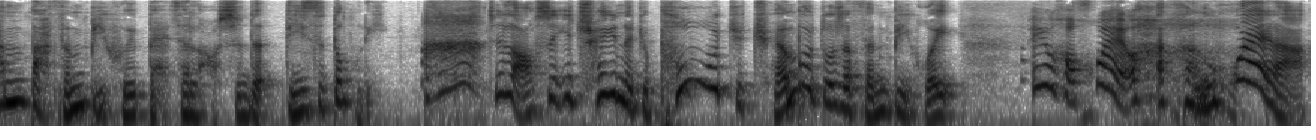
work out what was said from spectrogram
他们把粉笔灰摆在老师的笛子洞里啊！这老师一吹呢，就噗，就全部都是粉笔灰。哎呦，好坏哦！很坏啦！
